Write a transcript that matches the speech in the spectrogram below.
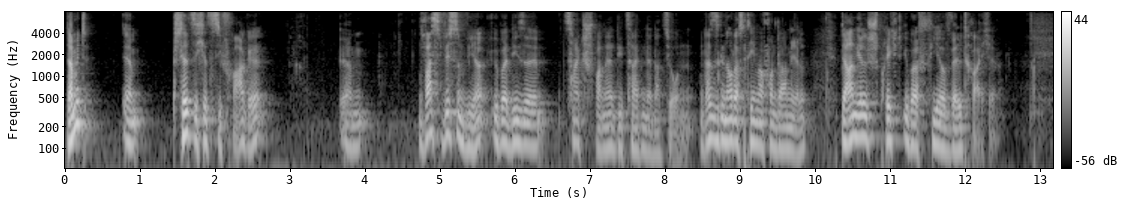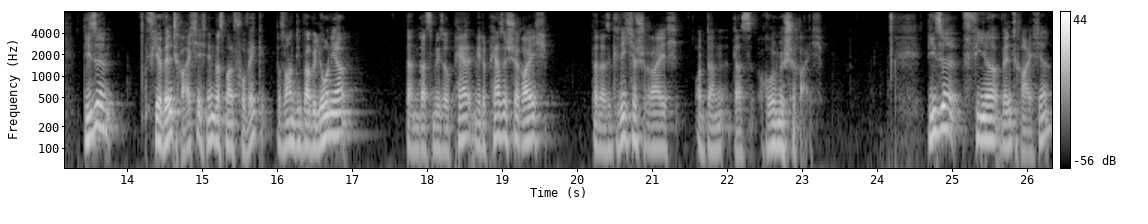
Damit ähm, stellt sich jetzt die Frage, ähm, was wissen wir über diese Zeitspanne, die Zeiten der Nationen? Und das ist genau das Thema von Daniel. Daniel spricht über vier Weltreiche. Diese vier Weltreiche, ich nehme das mal vorweg, das waren die Babylonier, dann das Medo-Persische Reich, dann das Griechische Reich und dann das Römische Reich. Diese vier Weltreiche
